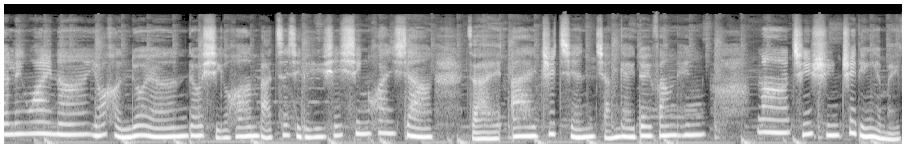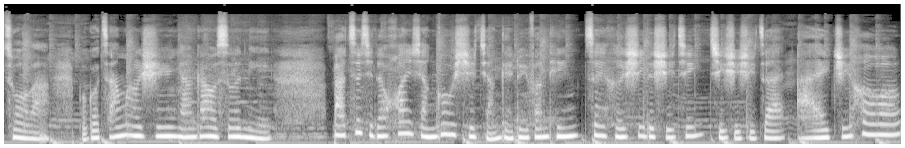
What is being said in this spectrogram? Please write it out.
那另外呢，有很多人都喜欢把自己的一些性幻想在爱之前讲给对方听。那其实这点也没错啦，不过苍老师要告诉你，把自己的幻想故事讲给对方听，最合适的时机其实是在爱之后哦。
